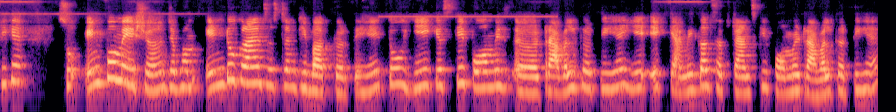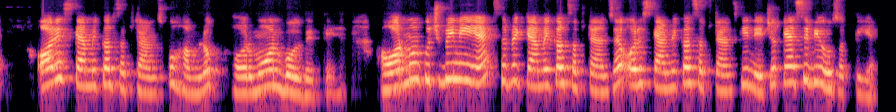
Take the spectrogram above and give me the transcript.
ठीक है? सो so, इंफॉर्मेशन जब हम एंडोक्राइन सिस्टम की बात करते हैं तो ये किसके फॉर्म में ट्रैवल करती है? ये एक केमिकल सब्सटेंस की फॉर्म में ट्रैवल करती है। और इस केमिकल सब्सटेंस को हम लोग हॉर्मोन बोल देते हैं। हॉर्मोन कुछ भी नहीं है, सिर्फ़ एक केमिकल सब्सटेंस है और इस केमिकल सब्सटेंस की नेचर कैसे भी हो सकती है।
